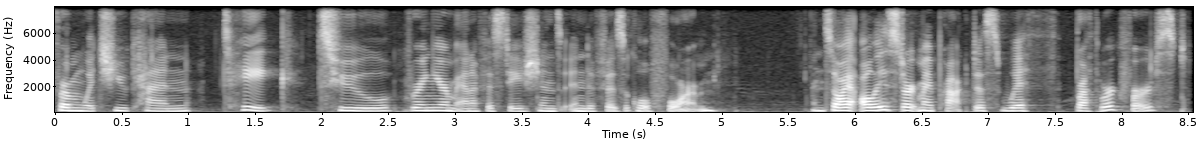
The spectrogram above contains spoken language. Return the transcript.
from which you can take to bring your manifestations into physical form. And so I always start my practice with breathwork first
